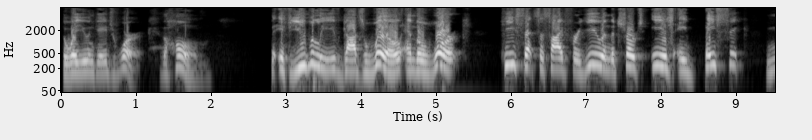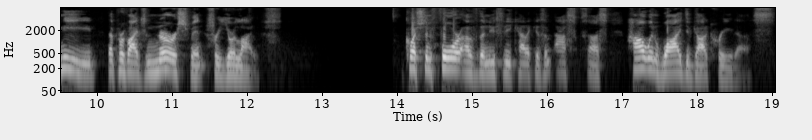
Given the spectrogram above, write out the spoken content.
The way you engage work, the home? If you believe God's will and the work He sets aside for you and the church is a basic need that provides nourishment for your life. Question four of the New City Catechism asks us how and why did God create us?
